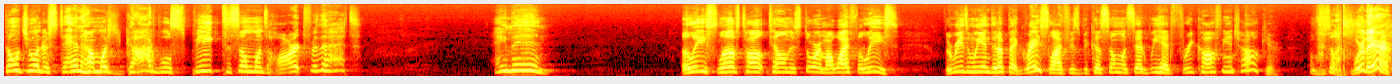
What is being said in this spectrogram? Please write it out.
Don't you understand how much God will speak to someone's heart for that? Amen. Elise loves t- telling this story. My wife, Elise, the reason we ended up at Grace Life is because someone said we had free coffee and childcare. We're there.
